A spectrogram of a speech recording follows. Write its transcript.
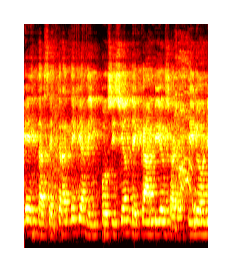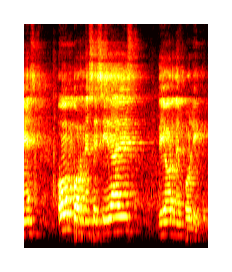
estas estrategias de imposición de cambios a los tirones o por necesidades de orden político.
